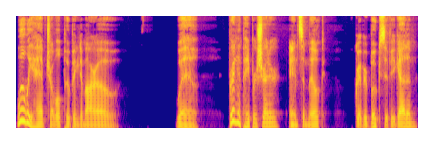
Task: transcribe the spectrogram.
will we have trouble pooping tomorrow? Well, bring a paper shredder and some milk Grab your books if you got 'em,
